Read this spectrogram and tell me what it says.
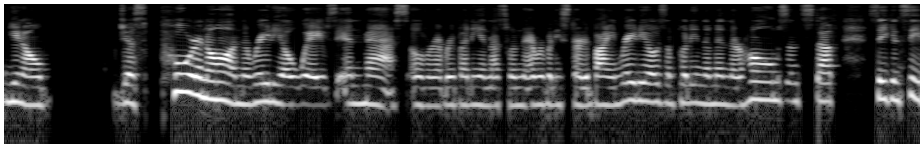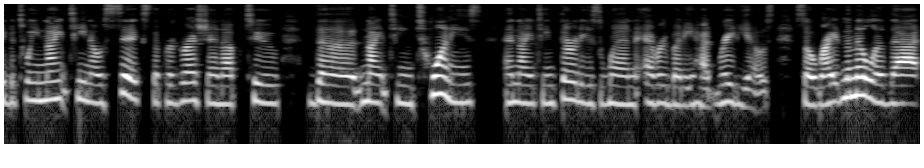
you know, just pouring on the radio waves in mass over everybody. And that's when everybody started buying radios and putting them in their homes and stuff. So you can see between 1906, the progression up to the 1920s and 1930s when everybody had radios. So right in the middle of that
